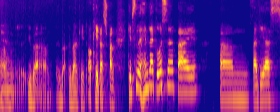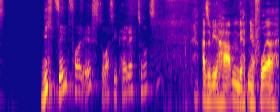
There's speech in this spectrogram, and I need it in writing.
ähm, über, über, übergeht. Okay, das ist spannend. Gibt es eine Händlergröße, bei, ähm, bei der es nicht sinnvoll ist, sowas wie Payback zu nutzen? Also wir haben, wir hatten ja vorher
